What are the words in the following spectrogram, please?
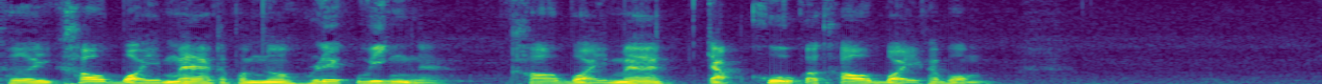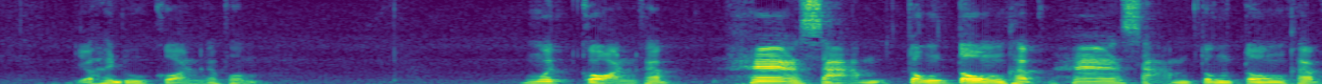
เคยเข้าบ่อยมากครับผมเนาะเรียกวิ่งนะเข้าบ่อยมาก จับคู่ก็เข้าบ่อยครับผม เดี๋ยวให้ดูก่อนครับผมงวดก่อนครับห้าสามตรงตรงครับห้าสามตรงตรงครับ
